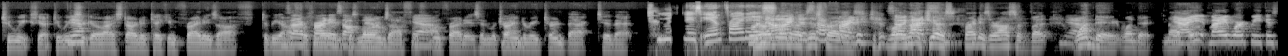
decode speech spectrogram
two weeks, yeah, two weeks Yeah. ago, I started taking Fridays off to be Is off with Fridays Lauren off because now? Lauren's off with- Yeah. on Fridays, and we're trying Yeah. to return back to that. Tuesdays and Fridays? Well, now I just have Friday. Ju- So Well, I not got- just Fridays are awesome, but yeah. one day, one day. Not yeah. I, my work week is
